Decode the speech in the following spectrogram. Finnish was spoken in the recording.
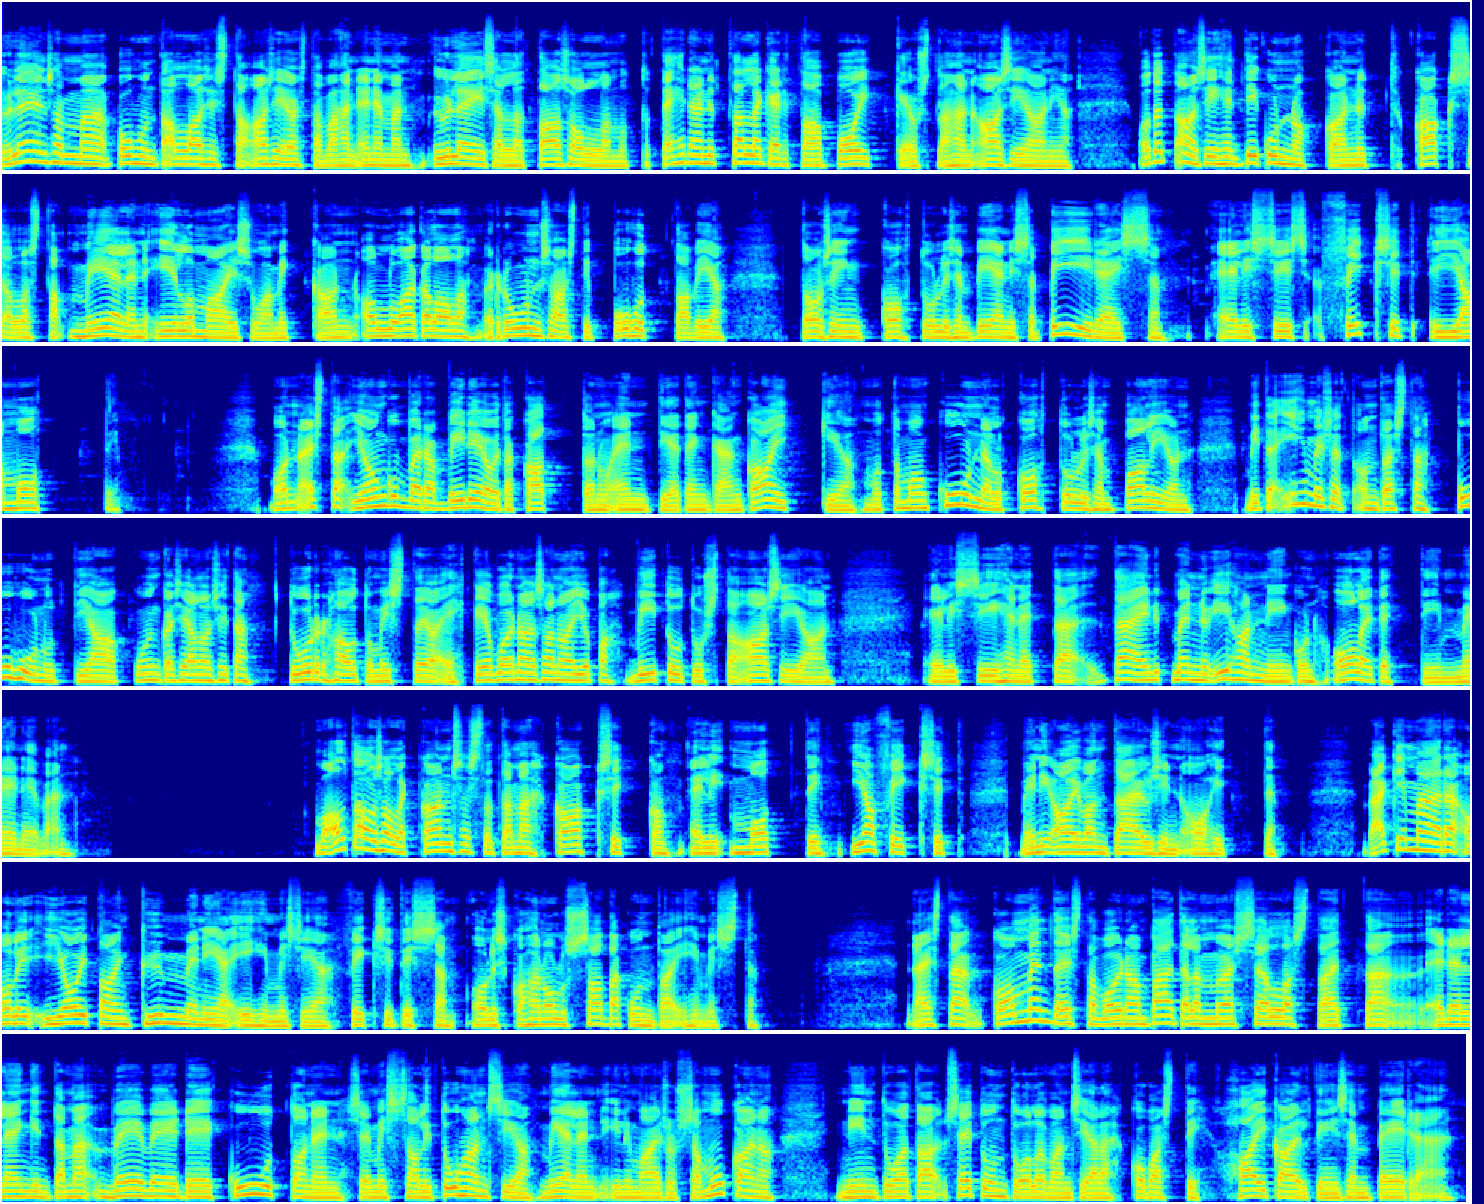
Yleensä mä puhun tällaisista asioista vähän enemmän yleisellä tasolla, mutta tehdään nyt tällä kertaa poikkeus tähän asiaan ja otetaan siihen tikunnokkaan nyt kaksi sellaista mielenilmaisua, mikä on ollut aika lailla runsaasti puhuttavia, tosin kohtuullisen pienissä piireissä, eli siis fixit ja mot oon näistä jonkun verran videoita kattonut, en tietenkään kaikkia, mutta mä oon kuunnellut kohtuullisen paljon, mitä ihmiset on tästä puhunut ja kuinka siellä on sitä turhautumista ja ehkä jo voidaan sanoa jopa vitutusta asiaan. Eli siihen, että tämä ei nyt mennyt ihan niin kuin oletettiin menevän. Valtaosalle kansasta tämä kaksikko, eli motti ja fixit, meni aivan täysin ohi. Väkimäärä oli joitain kymmeniä ihmisiä, Fixitissä oliskohan ollut satakunta ihmistä. Näistä kommenteista voidaan päätellä myös sellaista, että edelleenkin tämä VVD6, se missä oli tuhansia mielenilmaisussa mukana, niin tuota, se tuntuu olevan siellä kovasti haikailtiin sen perään.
